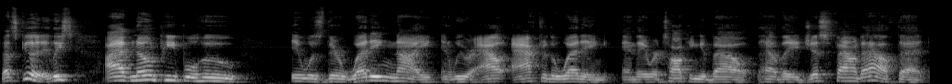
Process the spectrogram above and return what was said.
That's good. At least I have known people who it was their wedding night, and we were out after the wedding, and they were talking about how they just found out that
